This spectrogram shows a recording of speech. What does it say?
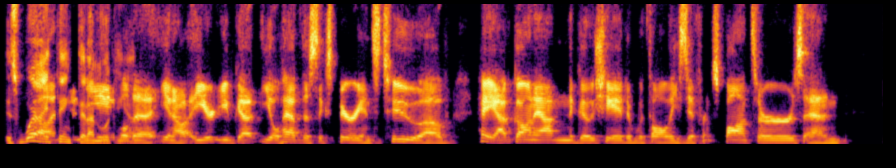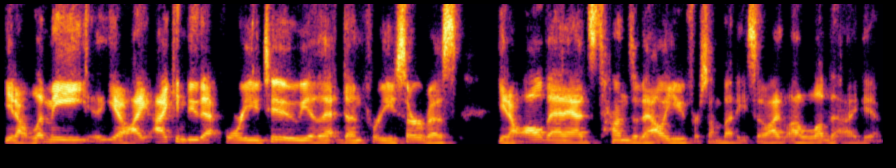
is where Well, I think that I'm able at. you know, you're, you've got, you'll have this experience too of, hey, I've gone out and negotiated with all these different sponsors, and you know, let me, you know, I I can do that for you too. You know, that done for you service. You know, all that adds tons of value for somebody. So I, I love that idea.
